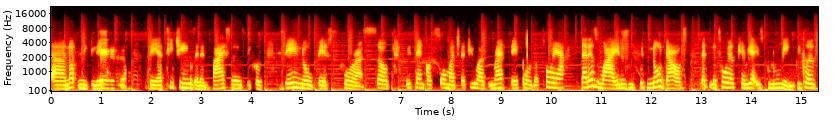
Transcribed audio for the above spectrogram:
uh, not neglect their teachings and advices because they know best for us. So we thank God so much that you are right there for Letoya. That is why it is with no doubt that Letoya's career is blooming because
